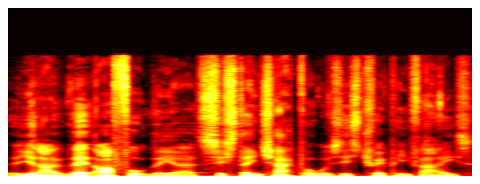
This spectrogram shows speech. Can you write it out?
you know the, I thought the uh, Sistine Chapel was his trippy phase.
